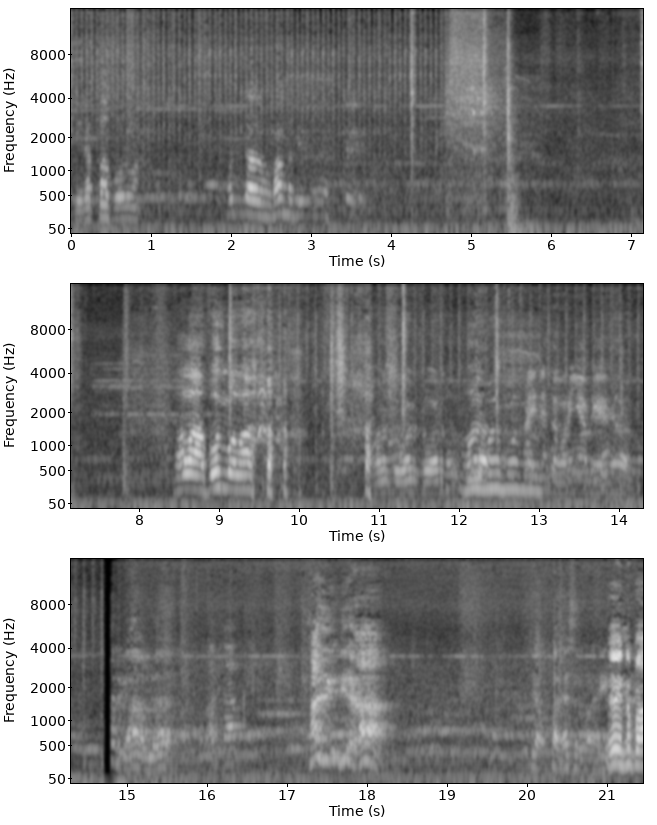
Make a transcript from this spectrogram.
சிறப்பா போடுவான் போட்டுட்டா வாமத்தி வாவா போதும் வா. வரீங்க அப்படியே? ஏ என்னப்பா?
